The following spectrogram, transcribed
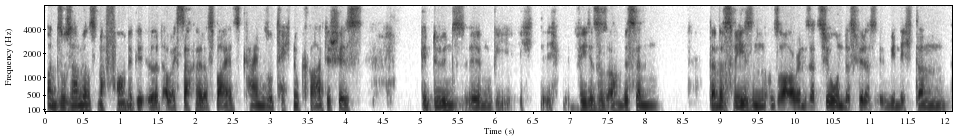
Und so haben wir uns nach vorne geirrt. Aber ich sage, das war jetzt kein so technokratisches Gedöns irgendwie. Ich, ich, vielleicht ist es auch ein bisschen dann das Wesen unserer Organisation, dass wir das irgendwie nicht dann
